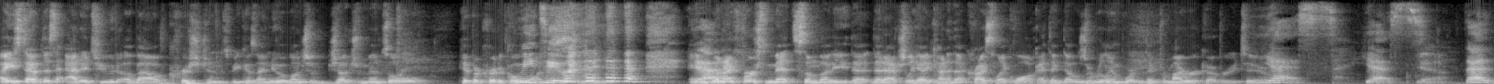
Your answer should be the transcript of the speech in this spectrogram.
I used to have this attitude about Christians because I knew a bunch of judgmental, hypocritical me ones. too. And Yeah. when I first met somebody that, that actually had kind of that Christ like walk, I think that was a really important thing for my recovery too. yes, yes. Yeah. that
